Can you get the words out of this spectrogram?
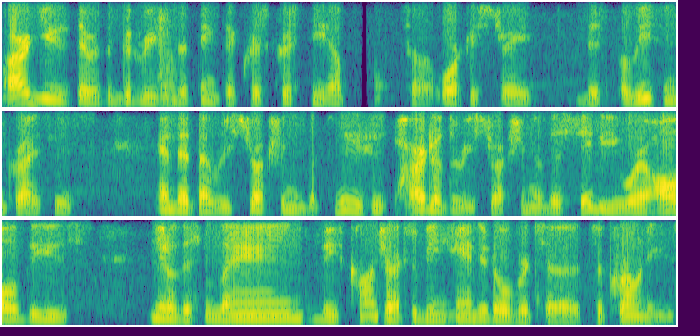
argues, there was a good reason to think that Chris Christie helped to orchestrate this policing crisis and that the restructuring of the police is part of the restructuring of the city where all these you know this land these contracts are being handed over to to cronies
